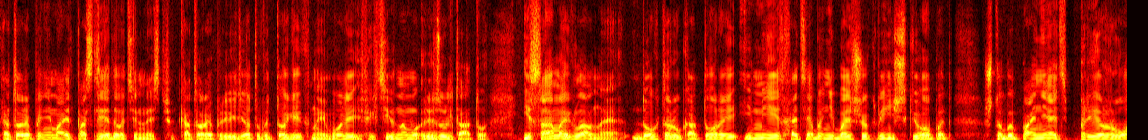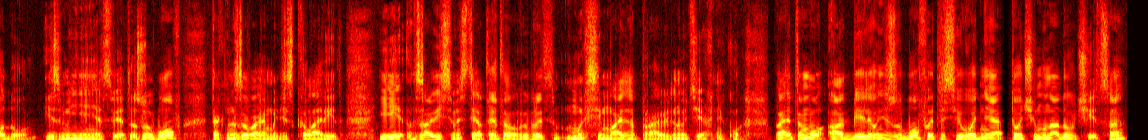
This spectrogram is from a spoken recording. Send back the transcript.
который понимает последовательность, которая приведет в итоге к наиболее эффективному результату. И самое главное – доктору, который имеет хотя бы небольшой клинический опыт, чтобы понять природу изменения цвета зубов, так называемый дисколорит, и в зависимости от этого выбрать максимально правильную технику. Поэтому отбеливание зубов – это сегодня то, чему надо учиться,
